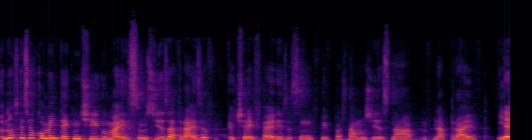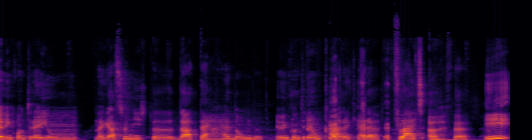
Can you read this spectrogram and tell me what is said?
eu não sei se eu comentei contigo, mas uns dias atrás eu, eu tirei férias, assim, fui passar uns dias na, na praia. E aí eu encontrei um negacionista da Terra Redonda. Eu encontrei um cara que era Flat Earther. E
